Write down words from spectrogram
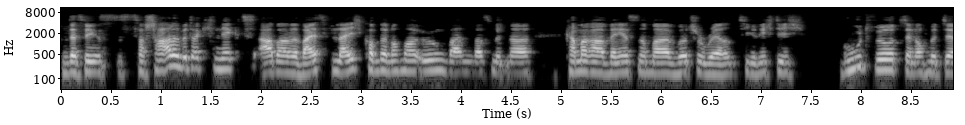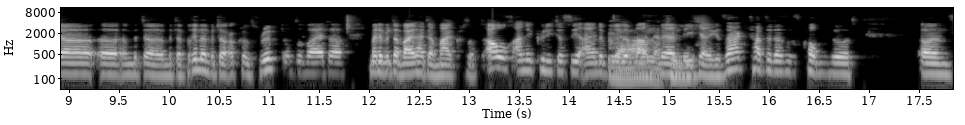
Und deswegen ist es zwar schade mit der Kinect, aber wer weiß, vielleicht kommt da nochmal irgendwann was mit einer Kamera, wenn jetzt nochmal Virtual Reality richtig gut wird, denn auch mit der, äh, mit der, mit der Brille, mit der Oculus Rift und so weiter. Ich meine, mittlerweile hat ja Microsoft auch angekündigt, dass sie eine Brille Ja, machen werden, die ich ja gesagt hatte, dass es kommen wird. Und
